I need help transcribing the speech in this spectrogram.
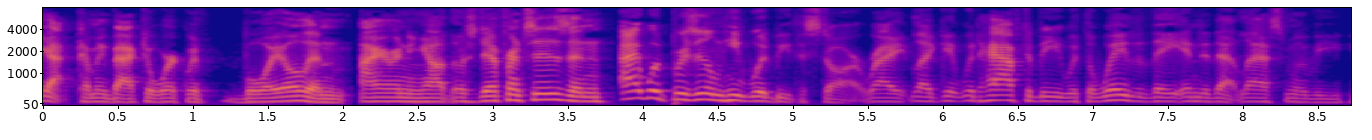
yeah, coming back to work with Boyle and ironing out those differences. And I would presume he would be the star, right? Like it would have to be with the way that they ended that last movie.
